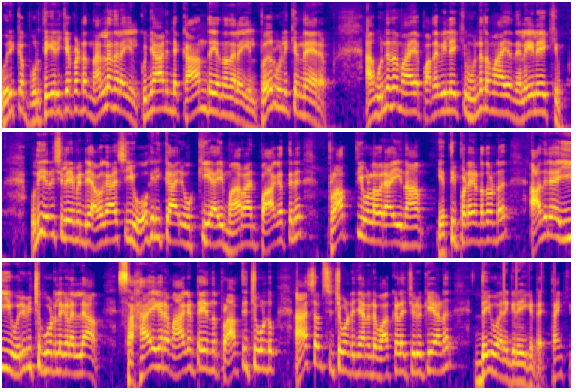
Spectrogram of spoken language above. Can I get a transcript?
ഒരുക്കം പൂർത്തീകരിക്കപ്പെട്ട് നല്ല നിലയിൽ കുഞ്ഞാടിന്റെ കാന്ത് എന്ന നിലയിൽ പേർ വിളിക്കുന്ന നേരം ആ ഉന്നതമായ പദവിയിലേക്കും ഉന്നതമായ നിലയിലേക്കും പുതിയ യെരൂശലേമിന്റെ അവകാശി ഓഹരിക്കാരും ഒക്കെയായി മാറാൻ പാകത്തിന് പ്രാപ്തിയുള്ളവരായി നാം എത്തിപ്പെടേണ്ടതുണ്ട്. അതിന് ഈ ഒരുമിച്ച് കൂടലുകളെല്ലാം സഹായകരമാകട്ടെ എന്ന് പ്രാർത്ഥിച്ചുകൊണ്ടും ആശംസിച്ചുകൊണ്ടും ഞാൻ എന്റെ വാക്കുകളെ ചുരുക്കുകയാണ്. ദൈവം അനുഗ്രഹിക്കട്ടെ. താങ്ക്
